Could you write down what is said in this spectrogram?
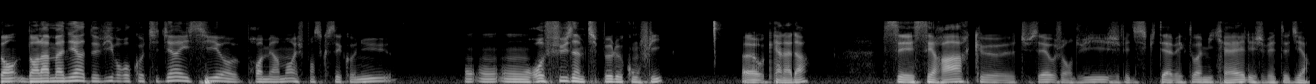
dans, dans la manière de vivre au quotidien ici, euh, premièrement, et je pense que c'est connu, on, on- on refuse un petit peu le conflit euh, au Canada. C'est c'est rare que, tu sais, aujourd'hui, je vais discuter avec toi, Michael, et je vais te dire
